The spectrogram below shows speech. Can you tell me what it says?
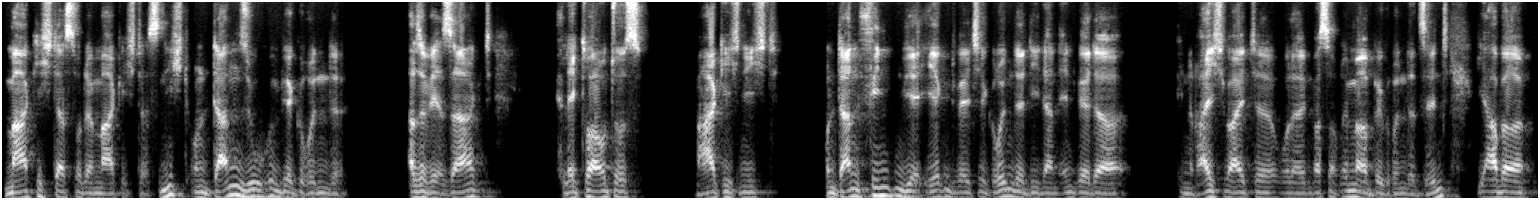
mag ich das oder mag ich das nicht? Und dann suchen wir Gründe. Also wer sagt, Elektroautos mag ich nicht. Und dann finden wir irgendwelche Gründe, die dann entweder in Reichweite oder in was auch immer begründet sind, die aber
